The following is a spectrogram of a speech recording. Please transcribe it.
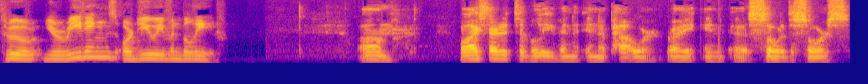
through your readings, or do you even believe? Um, well, I started to believe in in a power, right? In uh, so the source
